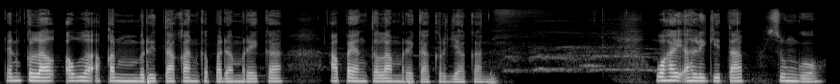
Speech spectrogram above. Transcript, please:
Dan kelak Allah akan memberitakan kepada mereka apa yang telah mereka kerjakan. Wahai ahli kitab, sungguh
